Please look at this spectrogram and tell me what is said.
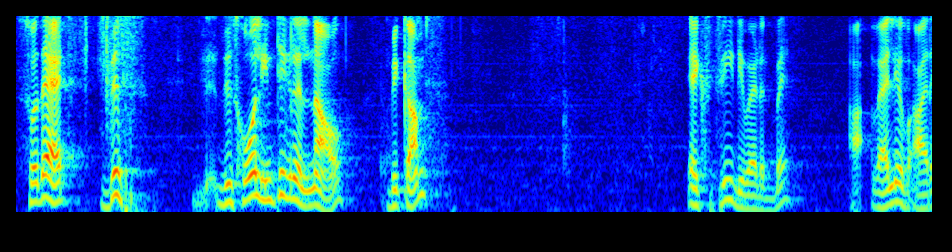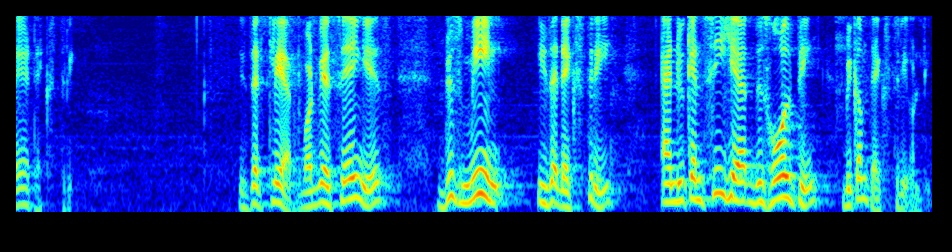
So, that this this whole integral now becomes x 3 divided by uh, value of R a at x 3. Is that clear? What we are saying is this mean is at x 3 and you can see here this whole thing becomes x 3 only.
